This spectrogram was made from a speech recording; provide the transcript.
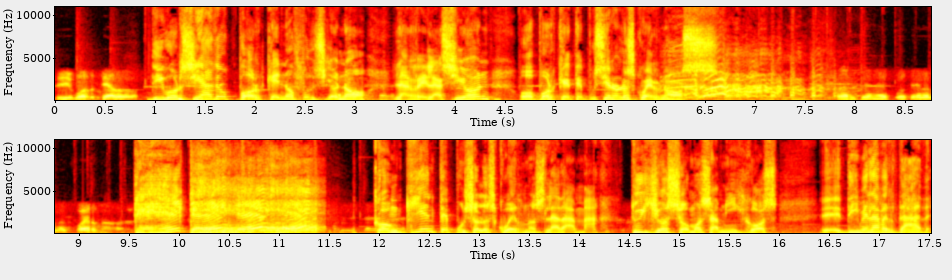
Divorciado. Divorciado porque no funcionó la relación o porque te pusieron los cuernos. Porque me pusieron los cuernos. ¿Qué? ¿Qué? ¿Qué? ¿Con quién te puso los cuernos la dama? Tú y yo somos amigos. Eh, dime la verdad.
